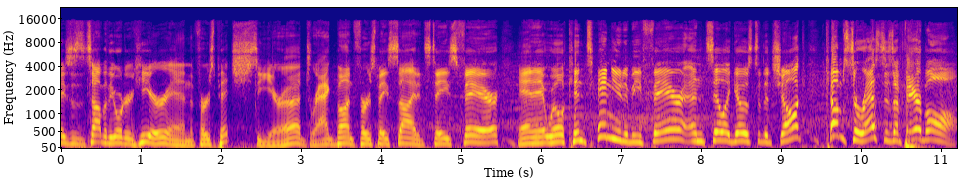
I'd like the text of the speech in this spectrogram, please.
Faces the top of the order here, and the first pitch, Sierra, drag bunt, first base side. It stays fair, and it will continue to be fair until it goes to the chalk. Comes to rest as a fair ball.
